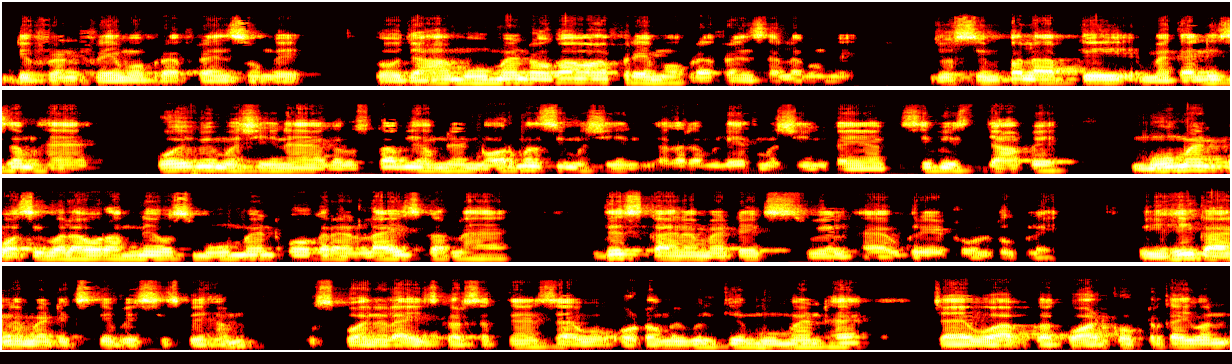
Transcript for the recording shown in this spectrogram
डिफरेंट फ्रेम ऑफ़ रेफरेंस होंगे तो जहाँ मूवमेंट होगा वहाँ फ्रेम ऑफ़ रेफरेंस अलग होंगे जो सिंपल आपके मैकेनिज्म है कोई भी मशीन है अगर उसका भी हमने नॉर्मल सी मशीन अगर हम लेथ मशीन का या किसी भी जहाँ पे मूवमेंट पॉसिबल है और हमने उस मूवमेंट को अगर एनालाइज करना है this kinematics will have great role to play तो यही काइनामेटिक्स के बेसिस पे हम उसको एनालाइज कर सकते हैं चाहे वो ऑटोमोबाइल की मूवमेंट है चाहे वो आपका क्वाडकॉप्टर का इवन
